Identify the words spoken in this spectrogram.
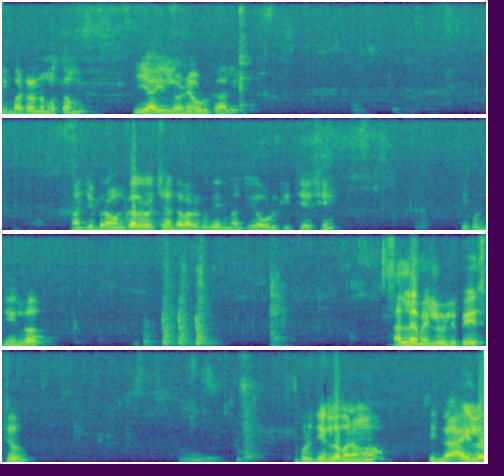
ఈ మటన్ మొత్తం ఈ ఆయిల్లోనే ఉడకాలి. మంచి బ్రౌన్ కలర్ వచ్చేంత వరకు దీన్ని మంచిగా ఉడికిచ్చేసి ఇప్పుడు దీనిలో అల్లం వెల్లుల్లి పేస్టు. ఇప్పుడు దీనిలో మనము ఆయిల్లో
